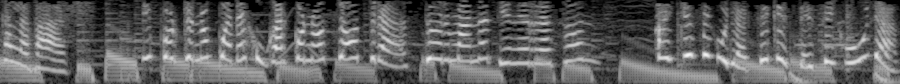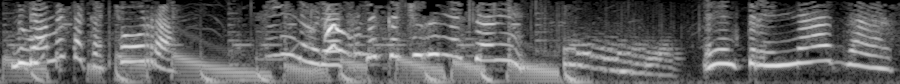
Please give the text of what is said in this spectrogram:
Calabash. ¿Y por qué no puede jugar con nosotras? Tu hermana tiene razón. Hay que asegurarse que esté segura. Dame esa cachorra. Sí, Nora. Las cachorras no están entrenadas.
